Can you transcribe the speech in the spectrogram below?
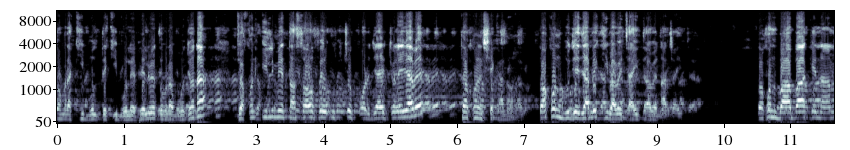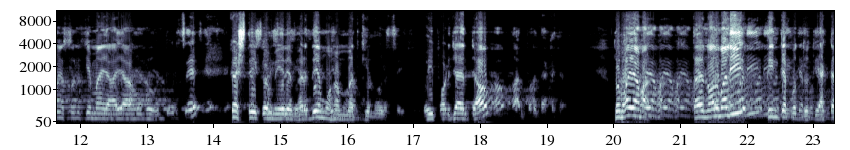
তোমরা কি বলতে কি বলে ফেলবে তোমরা বোঝো না। যখন ইলমে তাসাউফের উচ্চ পর্যায়ে চলে যাবে, তখন শেখানো হবে। তখন বুঝে যাবে কীভাবে চাইতে হবে, না চাইতে হবে। তখন বাবাকে নামে শুনকে মাই আয়া হুম দূর সে কো মেরে ভর দে মোহাম্মদ কি নূর সে। ওই পর্যায়ে যাও তো ভাই আমার তাহলে নরমালি তিনটে পদ্ধতি একটা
